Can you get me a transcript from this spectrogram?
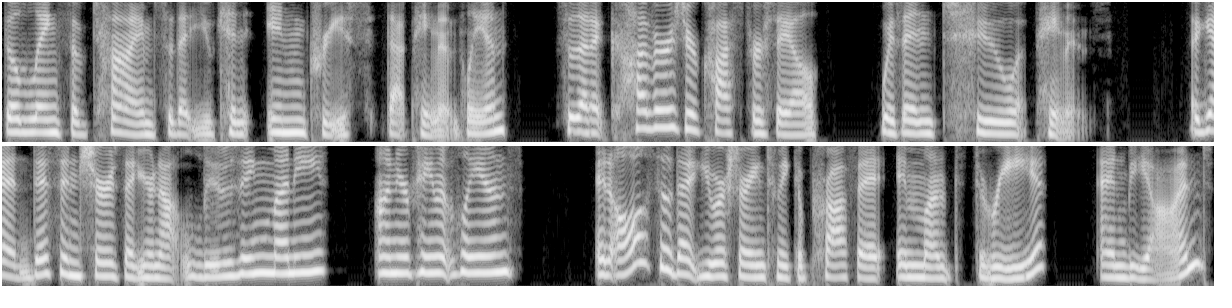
the length of time so that you can increase that payment plan so that it covers your cost per sale within two payments. Again, this ensures that you're not losing money on your payment plans and also that you are starting to make a profit in month three and beyond.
